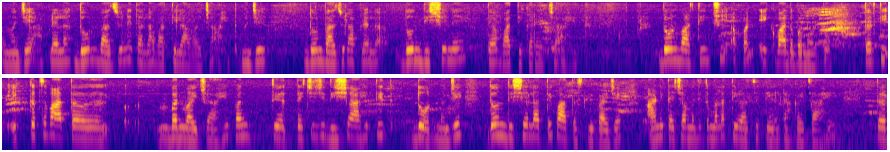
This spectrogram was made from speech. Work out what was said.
म्हणजे आपल्याला दोन बाजूने त्याला वाती लावायच्या आहेत. म्हणजे दोन बाजूला आपल्याला दोन दिशेने त्या वाती करायच्या आहेत. दोन वातींची आपण एक वात बनवतो. तर ती एकच वात बनवायची आहे. पण ते त्याची जी दिशा आहे ती दोन म्हणजे दोन दिशेला ती वात असली पाहिजे. आणि त्याच्यामध्ये तुम्हाला तिळाचं तेल टाकायचं आहे. तर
